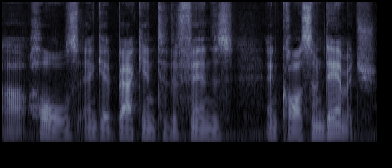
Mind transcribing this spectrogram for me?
uh, holes and get back into the fins and cause some damage.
